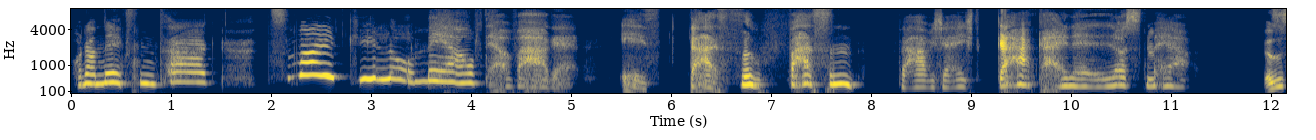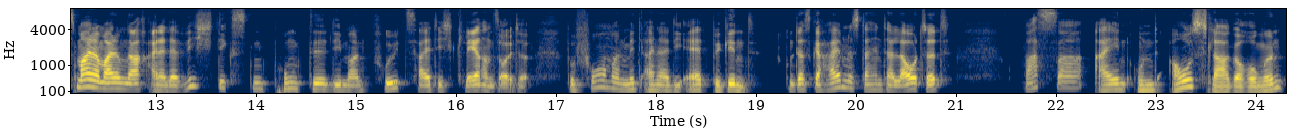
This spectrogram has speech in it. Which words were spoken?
Und am nächsten Tag zwei Kilo mehr auf der Waage. Ist das zu fassen? Da habe ich ja echt gar keine Lust mehr. Das ist meiner Meinung nach einer der wichtigsten Punkte, die man frühzeitig klären sollte, bevor man mit einer Diät beginnt. Und das Geheimnis dahinter lautet Wasser, Ein- und Auslagerungen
